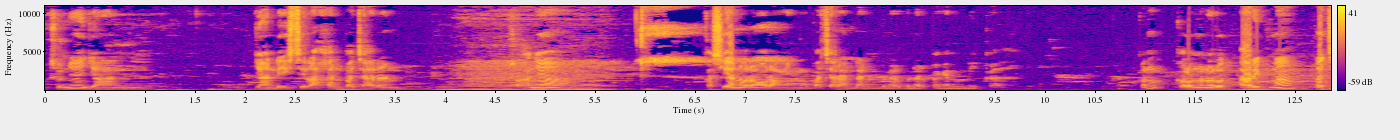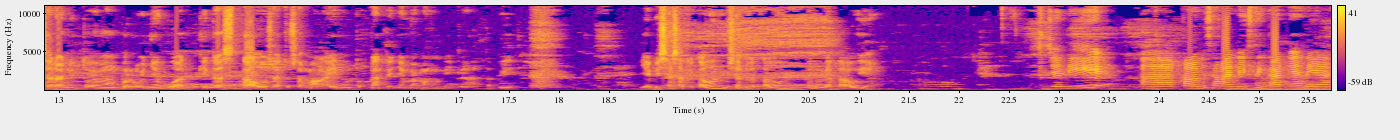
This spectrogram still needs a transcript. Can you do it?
Maksudnya jangan jangan diistilahkan pacaran. Soalnya kasihan orang-orang yang mau pacaran dan benar-benar pengen menikah. Kan kalau menurut Arif mah pacaran itu emang perlunya buat kita tahu satu sama lain untuk nantinya memang menikah. Tapi ya bisa satu tahun bisa dua tahun kan nggak tahu ya. Jadi eh, kalau misalkan disingkatnya nih ya,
